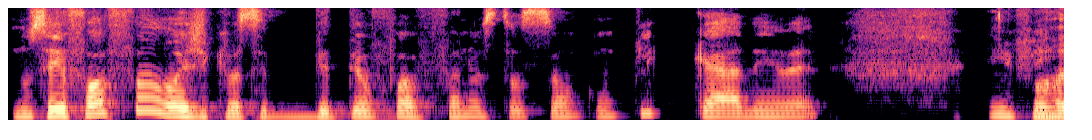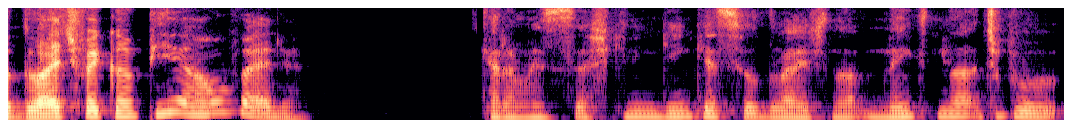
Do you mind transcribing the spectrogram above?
Não sei o Fofã hoje, que você meteu o Fofã numa situação complicada, hein, velho? Enfim. Porra, o Dwight foi campeão, velho. Cara, mas acho que ninguém quer ser o Dwight. na- nem na, tipo,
